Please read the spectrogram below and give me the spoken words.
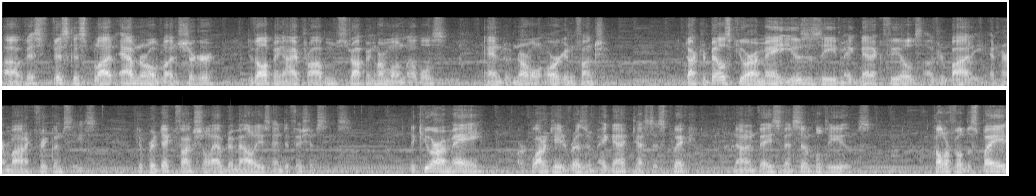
uh, vis- viscous blood, abnormal blood sugar, developing eye problems, dropping hormone levels, and normal organ function. Dr. Bill's QRMA uses the magnetic fields of your body and harmonic frequencies to predict functional abnormalities and deficiencies. The QRMA, or Quantitative Resonant Magnetic Test, is quick, non-invasive, and simple to use. Colorful display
